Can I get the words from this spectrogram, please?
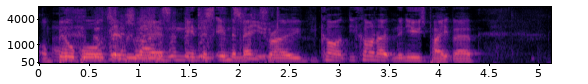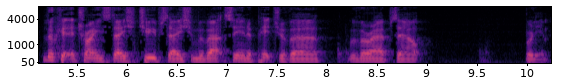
on billboards the finish line everywhere is in in the the, in the, distance you. metro. You can't you can't open a newspaper, look at a train station, tube station without seeing a picture of her with her abs out. Brilliant.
